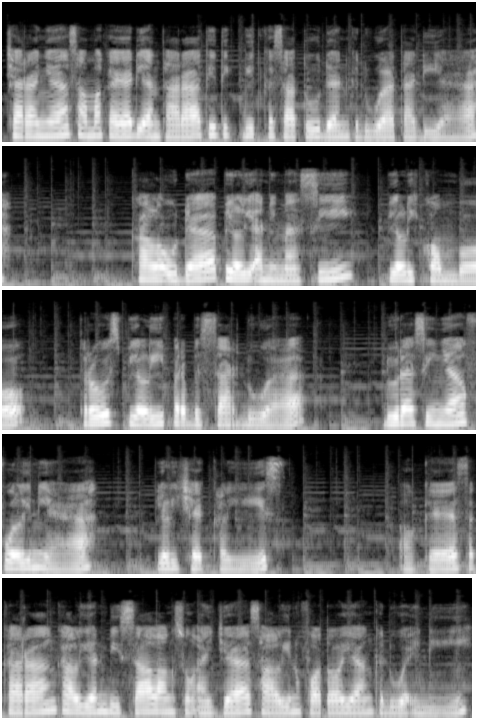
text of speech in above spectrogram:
Caranya sama kayak di antara titik bit ke satu dan kedua tadi ya. Kalau udah, pilih animasi, pilih combo, terus pilih perbesar 2. Durasinya fullin ya. Pilih checklist. Oke, sekarang kalian bisa langsung aja salin foto yang kedua ini.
